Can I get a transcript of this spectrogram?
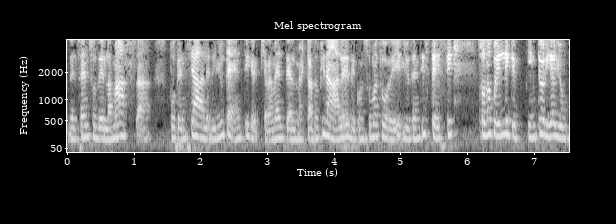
nel senso della massa potenziale degli utenti, che chiaramente è il mercato finale, dei consumatori gli utenti stessi, sono quelli che in teoria io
